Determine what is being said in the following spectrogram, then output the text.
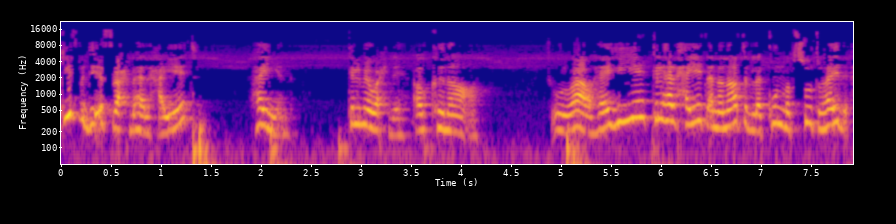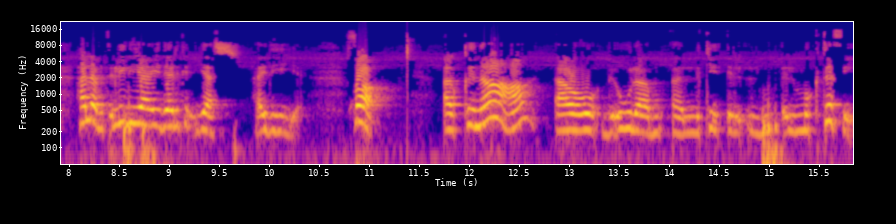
كيف بدي أفرح بهالحياة؟ هين. كلمة واحدة. القناعة. تقول wow هاي هي كل هالحياة أنا ناطر لأكون مبسوط وهي هلا بتقولي لي هي ذلك yes هيدي هي. فالقناعة أو بيقولها المكتفي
